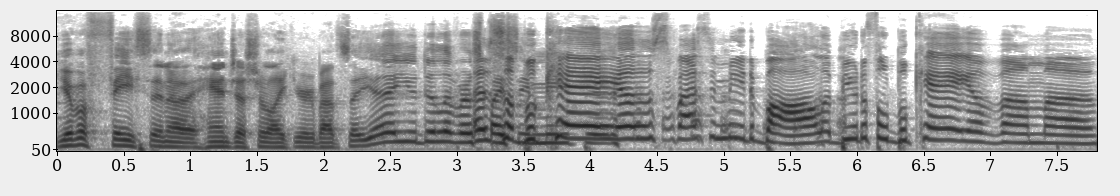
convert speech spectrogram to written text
You have a face and a hand gesture like you're about to say, yeah, you deliver a it's spicy a bouquet meat. of spicy meatball, a beautiful bouquet of um uh,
